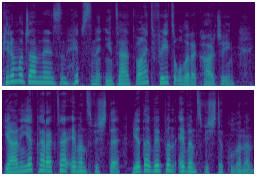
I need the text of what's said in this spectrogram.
Primogemlerinizin hepsini Intertwined Fate olarak harcayın. Yani ya karakter Event Fish'te ya da Weapon Event Fish'te kullanın.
